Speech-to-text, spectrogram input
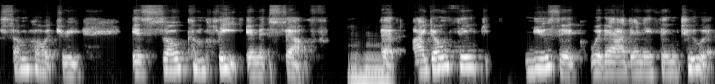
some poetry is so complete in itself mm-hmm. that I don't think music would add anything to it.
